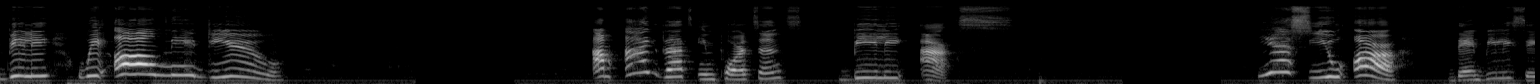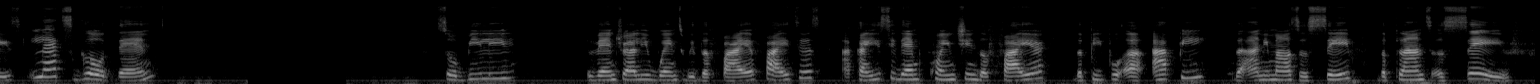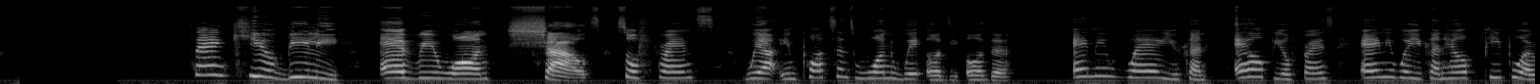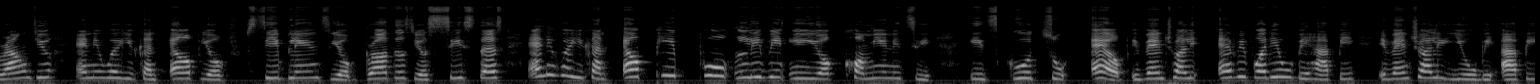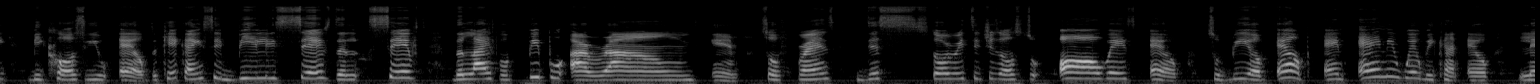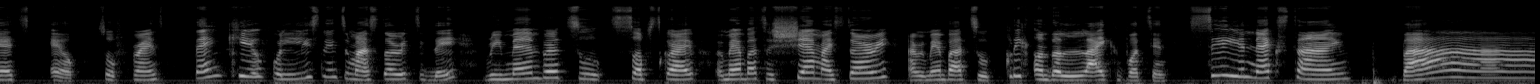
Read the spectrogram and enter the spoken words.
Billy, we all need you. Am I that important? Billy asks. Yes, you are. Then Billy says, Let's go then. So Billy eventually went with the firefighters. And can you see them quenching the fire? The people are happy the animals are safe, the plants are safe. Thank you, Billy. Everyone shouts. So, friends, we are important one way or the other. Anywhere you can help your friends, anywhere you can help people around you, anywhere you can help your siblings, your brothers, your sisters, anywhere you can help people living in your community, it's good to help eventually everybody will be happy eventually you will be happy because you helped okay? Can you see billy saves the saved the life of people around him? So friends this story teaches us to always help to be of help and any way we can help let's help. So friends Thank you for listening to my story today. Remember to subscribe, remember to share my story, and remember to click on the like button. See you next time. Bye.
